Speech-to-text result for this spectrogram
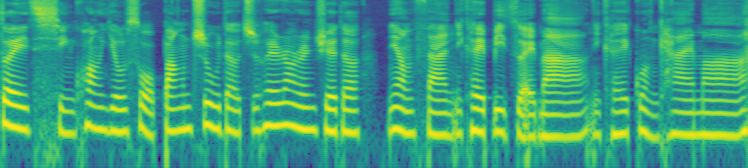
对情况有所帮助的，只会让人觉得你很烦。你可以闭嘴吗？你可以滚开吗？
